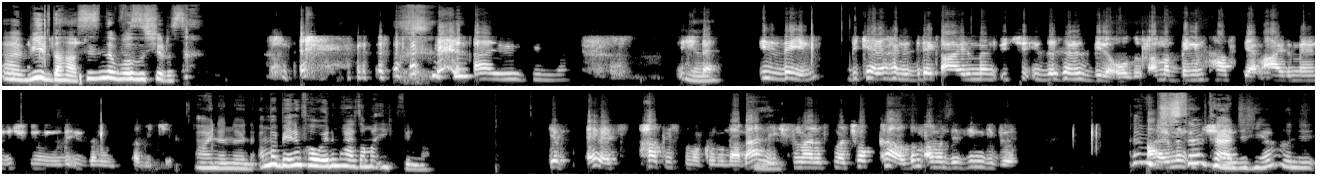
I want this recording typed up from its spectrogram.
Ha, bir daha sizinle bozuşuruz. Ay. İşte Ya. izleyin. Bir kere hani direkt Iron Man 3'ü izleseniz bile olur. Ama benim tavsiyem Iron Man'in 3 filmini de izlemeniz tabii ki. Aynen öyle. Ama benim favorim her zaman ilk filmi. Ya, evet haklısın o konuda. Ben de Evet. ikisinin arasında çok kaldım ama dediğim gibi Man kişisel üçü- tercih ya. Hani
